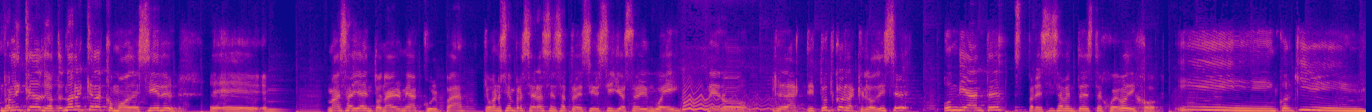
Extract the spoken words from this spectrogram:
No, le queda de otra, no le queda como decir, eh, más allá de entonar el mea culpa, que bueno, siempre será sensato decir sí, yo soy un güey, pero la actitud con la que lo dice, un día antes, precisamente de este juego, dijo, y en cualquier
